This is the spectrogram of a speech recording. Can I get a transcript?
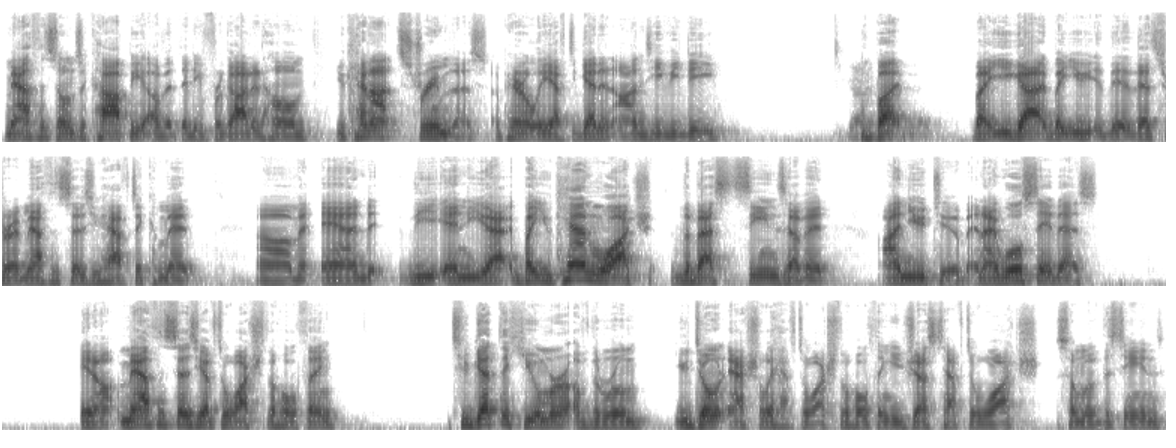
Mathis owns a copy of it that he forgot at home. You cannot stream this. Apparently, you have to get it on DVD. But but you got but you that's right. Mathis says you have to commit. Um, and the and you but you can watch the best scenes of it on YouTube. And I will say this, you know, Mathis says you have to watch the whole thing. to get the humor of the room, you don't actually have to watch the whole thing. You just have to watch some of the scenes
